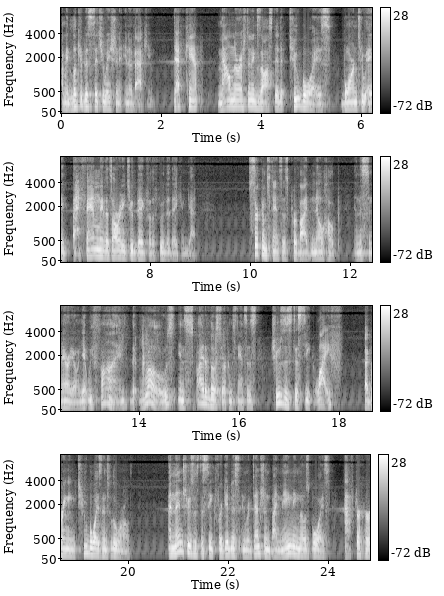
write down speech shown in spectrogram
I mean, look at this situation in a vacuum. Death camp, malnourished and exhausted, two boys born to a, a family that's already too big for the food that they can get. Circumstances provide no hope in this scenario, and yet we find that Rose, in spite of those circumstances, chooses to seek life by bringing two boys into the world, and then chooses to seek forgiveness and redemption by naming those boys after her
